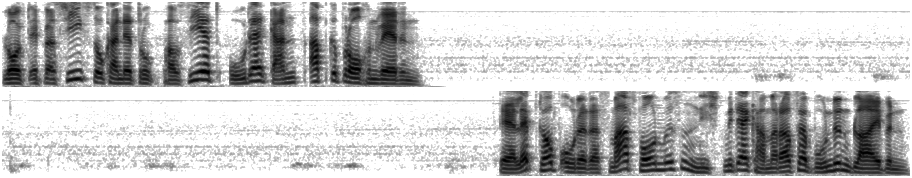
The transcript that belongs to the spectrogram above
Läuft etwas schief, so kann der Druck pausiert oder ganz abgebrochen werden. Der Laptop oder das Smartphone müssen nicht mit der Kamera verbunden bleiben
